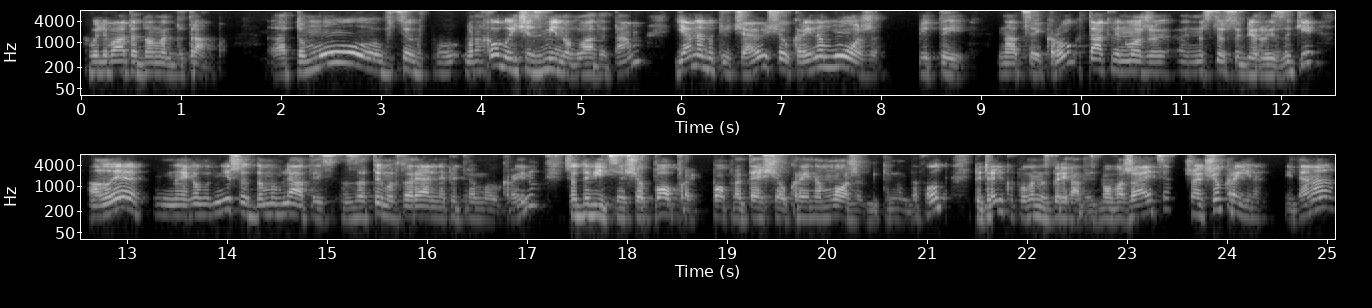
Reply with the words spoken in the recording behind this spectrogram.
хвилювати Дональда Трампа. Тому в цих враховуючи зміну влади там, я не виключаю, що Україна може піти на цей крок. Так він може е, нести собі ризики, але найголовніше домовлятись з тими, хто реально підтримує Україну. Що дивіться, що попри попри те, що Україна може бути на дефолт, підтримка повинна зберігатись, бо вважається, що якщо країна йде на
